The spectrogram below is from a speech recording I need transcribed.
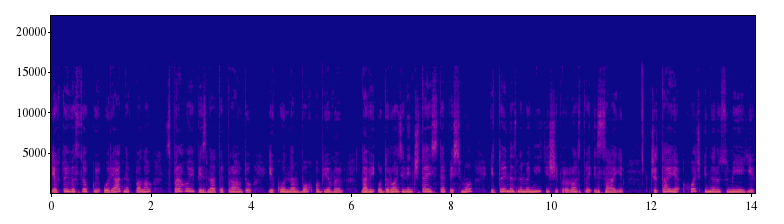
як той високий урядник палав спрагою пізнати правду, яку нам Бог об'явив. Навіть у дорозі він читає сте письмо, і той найзнаменітіші пророцтва Ісаї. Читає, хоч і не розуміє їх,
